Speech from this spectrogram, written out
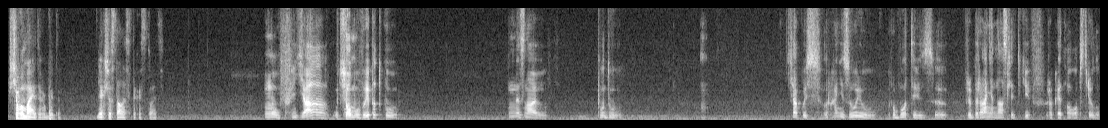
Що ви маєте робити, якщо сталася така ситуація? Ну, я у цьому випадку не знаю, буду якось організую роботи з прибирання наслідків ракетного обстрілу.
